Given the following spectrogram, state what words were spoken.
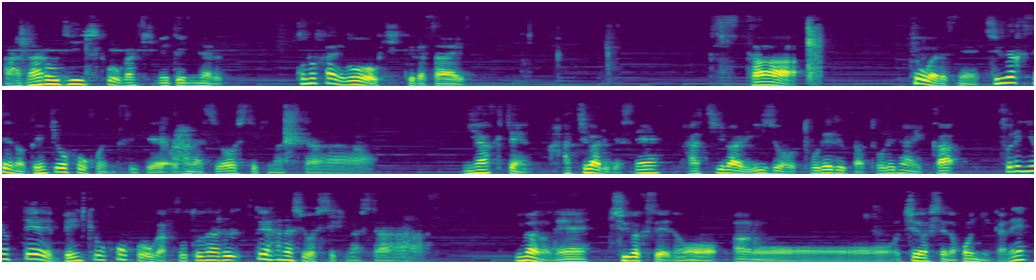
アナロジー思考が決め手になる。この回をお聞きください。さあ、今日はですね、中学生の勉強方法についてお話をしてきました。200点、8割ですね。8割以上取れるか取れないか、それによって勉強方法が異なるという話をしてきました。今のね、中学生の、あのー、中学生の本人がね、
